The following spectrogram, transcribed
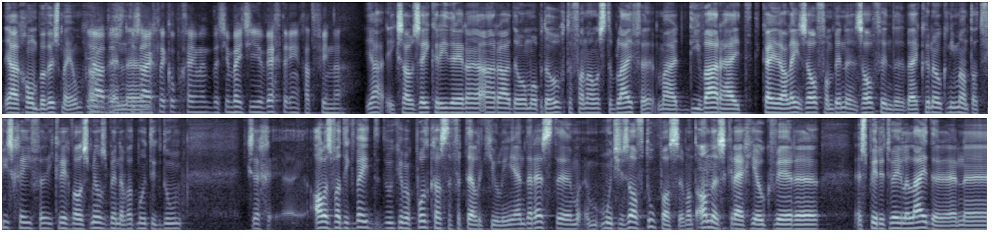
gewoon bewust mee omgaan. Ja, dus en, het is eh, eigenlijk op een gegeven moment dat je een beetje je weg erin gaat vinden. ja, ik zou zeker iedereen eh, aanraden om op de hoogte van alles te blijven. Maar die waarheid kan je alleen zelf van binnen zelf vinden. Wij kunnen ook niemand advies geven. Ik kreeg wel eens mails binnen, wat moet ik doen? Ik zeg, eh, alles wat ik weet, doe ik in mijn podcast, dat vertel ik jullie. En de rest mo- moet je zelf toepassen. Want anders krijg je ook weer een spirituele leider en, eh,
